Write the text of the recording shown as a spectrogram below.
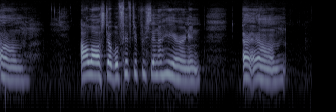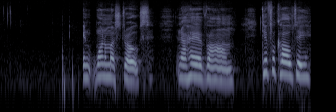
Um, I lost over 50% of hearing in, uh, um, in one of my strokes and I have um, difficulty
